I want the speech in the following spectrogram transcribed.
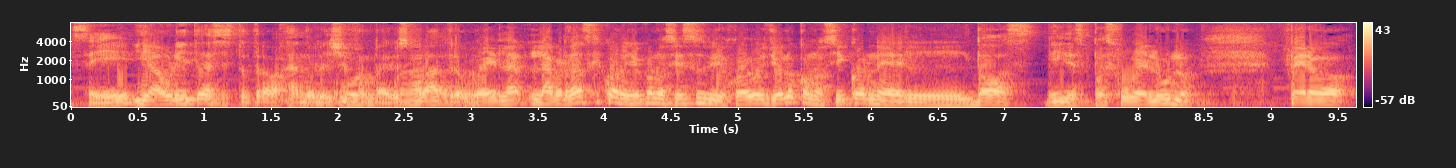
Sí. Y ahorita se está trabajando el Age of Empires 4, güey. La, la verdad es que cuando yo conocí esos videojuegos, yo lo conocí con el 2 y después jugué el 1. Pero,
